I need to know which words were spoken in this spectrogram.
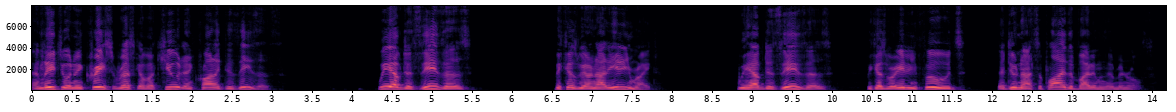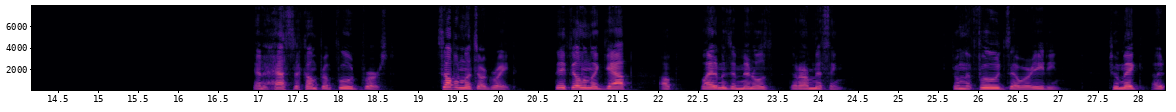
and lead to an increased risk of acute and chronic diseases. We have diseases because we are not eating right. We have diseases because we're eating foods that do not supply the vitamins and minerals. And it has to come from food first. Supplements are great, they fill in the gap of vitamins and minerals that are missing from the foods that we're eating to make a,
